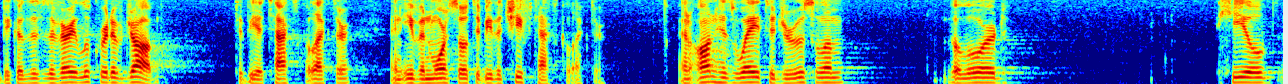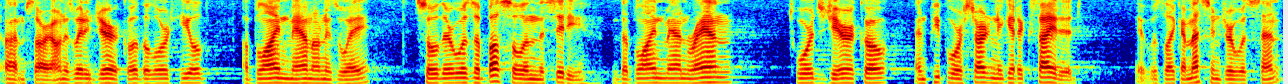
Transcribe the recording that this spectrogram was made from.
Because this is a very lucrative job to be a tax collector, and even more so to be the chief tax collector. And on his way to Jerusalem, the Lord healed, I'm sorry, on his way to Jericho, the Lord healed a blind man on his way. So there was a bustle in the city. The blind man ran towards Jericho and people were starting to get excited. It was like a messenger was sent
